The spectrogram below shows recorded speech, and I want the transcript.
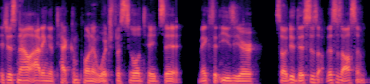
It's just now adding a tech component which facilitates it, makes it easier. So, dude, this is this is awesome.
